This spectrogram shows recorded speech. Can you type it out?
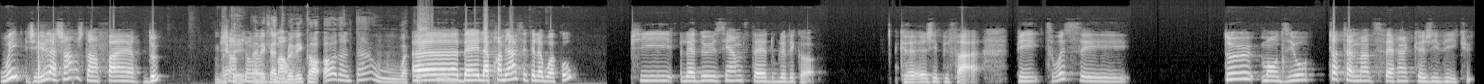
Oui, j'ai eu la chance d'en faire deux. Avec la WKA dans le temps ou Waco? Euh, ben, la première, c'était la Waco. Puis la deuxième, c'était WKA que j'ai pu faire. Puis, tu vois, c'est deux mondiaux totalement différents que j'ai vécu.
